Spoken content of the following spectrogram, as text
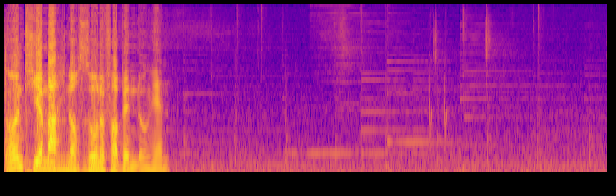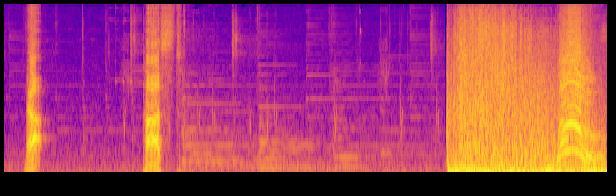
Und hier mache ich noch so eine Verbindung hin. Ja. Passt. Wow.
